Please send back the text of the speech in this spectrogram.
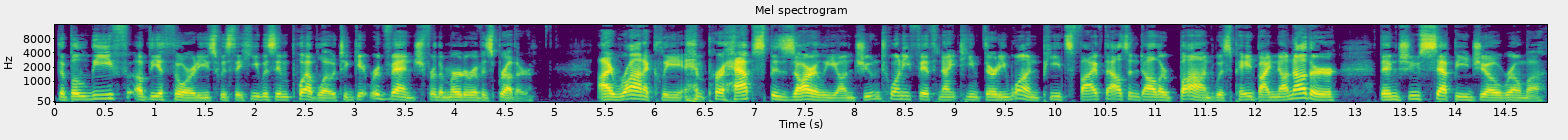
The belief of the authorities was that he was in Pueblo to get revenge for the murder of his brother. Ironically, and perhaps bizarrely, on June 25, 1931, Pete's $5,000 bond was paid by none other than Giuseppe Joe Roma.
